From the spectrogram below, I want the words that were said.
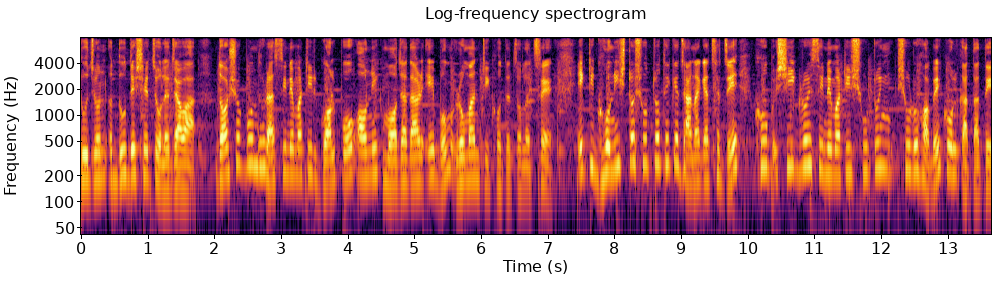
দুজন দুদেশে চলে যাওয়া। দর্শক বন্ধুরা, সিনেমাটির গল্প অনেক মজাদার এবং রোমান্টিক হতে চলেছে। একটি ঘনিষ্ঠ সূত্র থেকে জানা গেছে যে, খুব শীঘ্রই সিনেমাটির শুটিং শুরু হবে কলকাতাতে।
